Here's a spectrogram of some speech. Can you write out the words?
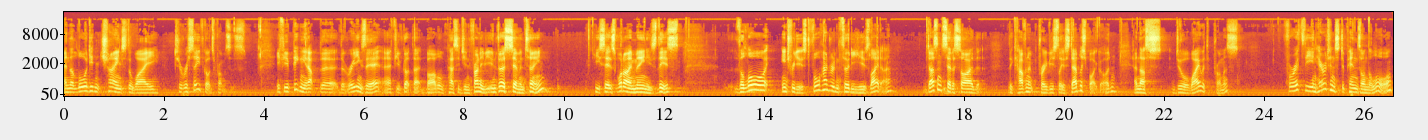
and the law didn't change the way to receive God's promises. If you're picking it up, the, the readings there, if you've got that Bible passage in front of you, in verse 17, he says, What I mean is this the law introduced 430 years later doesn't set aside the covenant previously established by God and thus do away with the promise. For if the inheritance depends on the law,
